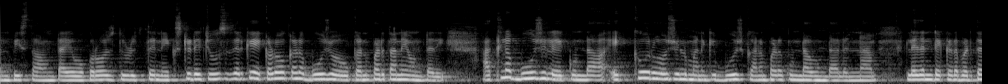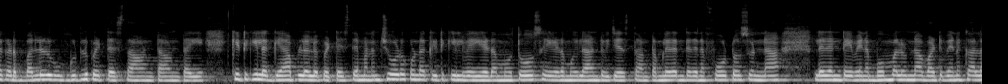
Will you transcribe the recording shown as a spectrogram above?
అనిపిస్తూ ఉంటాయి. ఒకరోజు తుడిస్తే నెక్స్ట్ డే చూసేసరికి ఎక్కడో అక్కడ బూజు కనపడతానే ఉంటుంది. అట్లా బూజు లేకుండా ఎక్కువ రోజులు మనకి బూజు కనపడకుండా ఉండాలన్నా లేదంటే ఎక్కడ పడితే అక్కడ బల్లులు గుడ్లు పెట్టేస్తూ ఉంటా ఉంటాయి. కిటికీల గ్యాప్లలో పెట్టేస్తే మనం చూడకుండా కిటికీలు వేయడము తోసేయడము ఇలాంటివి చేస్తూ ఉంటాం. లేదంటే ఏదైనా ఫొటోస్ ఉన్నా లేదంటే ఏవైనా బొమ్మ ఉన్నా వాటి వెనకాల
